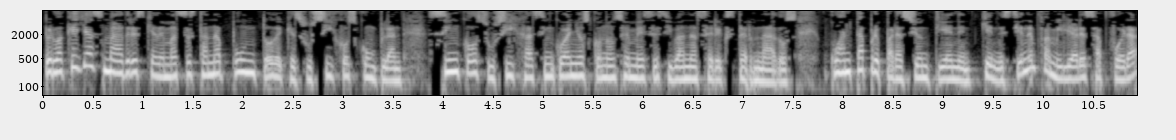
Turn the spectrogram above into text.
Pero aquellas madres que además están a punto de que sus hijos cumplan cinco, sus hijas, cinco años con once meses y van a ser externados, ¿cuánta preparación tienen? Quienes tienen familiares afuera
